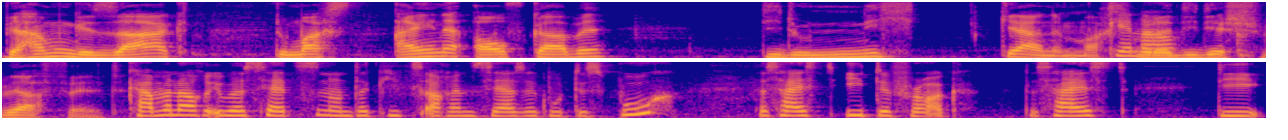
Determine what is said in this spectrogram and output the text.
Wir haben gesagt, du machst eine Aufgabe, die du nicht gerne machst Genau. oder die dir schwer fällt. Kann man auch übersetzen und da gibt es auch ein sehr, sehr gutes Buch. Das heißt Eat the Frog. Das heißt, die,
